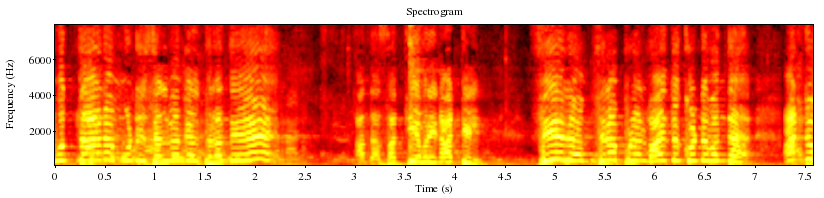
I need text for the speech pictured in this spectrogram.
முத்தான மூன்று செல்வங்கள் பிறந்து அந்த சத்தியபுரி நாட்டில் சீரம் சிறப்புடன் வாழ்ந்து கொண்டு வந்த அன்று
